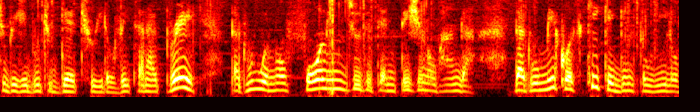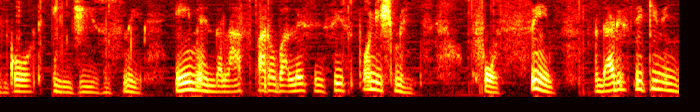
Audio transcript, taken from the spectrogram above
to be able to get rid of it. And I pray that we will not fall into the temptation of anger that will make us kick against the will of God in Jesus' name. Amen. The last part of our lesson says punishment for sin, and that is taken in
